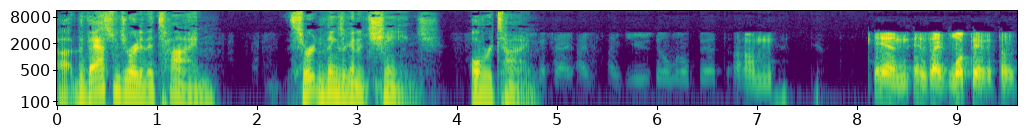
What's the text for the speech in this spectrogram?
uh, the vast majority of the time, certain things are going to change over time. I've, I've used it a little bit, um, and as I've looked at it though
